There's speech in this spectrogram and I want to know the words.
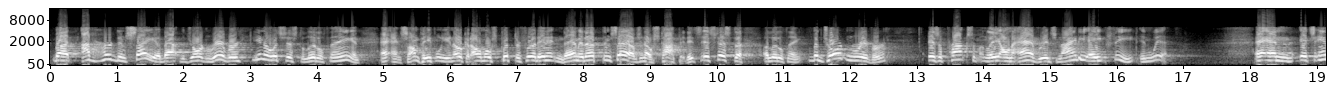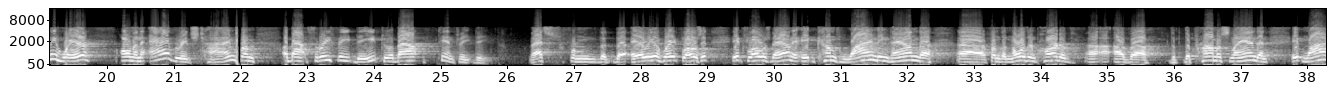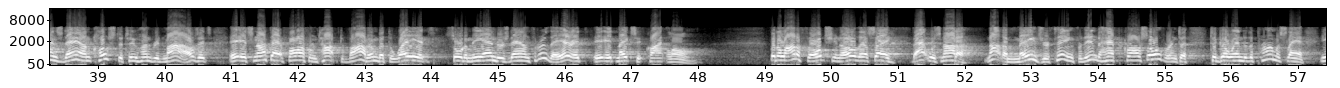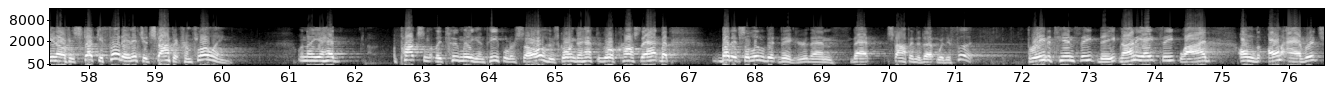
but I've heard them say about the Jordan River, you know, it's just a little thing, and, and some people, you know, could almost put their foot in it and dam it up themselves. You know, stop it. It's, it's just a, a little thing. The Jordan River is approximately, on average, 98 feet in width. And it's anywhere on an average time from about 3 feet deep to about 10 feet deep. That's from the, the area where it flows. It, it flows down. It, it comes winding down the, uh, from the northern part of, uh, of uh, the, the promised land, and it winds down close to 200 miles. It's, it's not that far from top to bottom, but the way it sort of meanders down through there, it, it makes it quite long. But a lot of folks, you know, they'll say, that was not a not a major thing for them to have to cross over and to, to go into the promised land. You know, if you stuck your foot in it, you'd stop it from flowing. Well, now you had approximately 2 million people or so who's going to have to go across that, but, but it's a little bit bigger than that stopping it up with your foot. 3 to 10 feet deep, 98 feet wide on, on average,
